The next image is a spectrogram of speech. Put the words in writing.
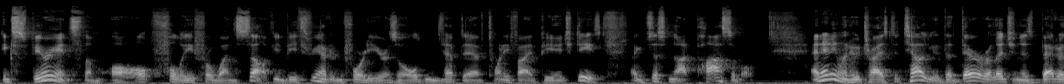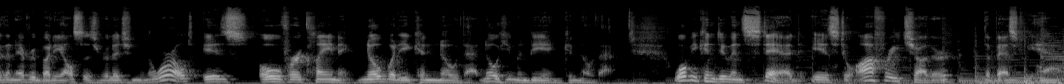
experience them all fully for oneself. You'd be 340 years old and have to have 25 PhDs. Like, it's just not possible. And anyone who tries to tell you that their religion is better than everybody else's religion in the world is overclaiming. Nobody can know that. No human being can know that. What we can do instead is to offer each other the best we have.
